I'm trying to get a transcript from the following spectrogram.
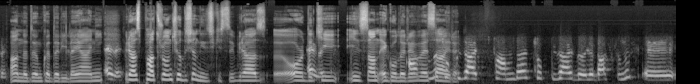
evet. anladığım kadarıyla. Yani evet. biraz patron çalışan ilişkisi, biraz e, oradaki evet. insan egoları Aslında vesaire. Aslında çok güzel tam da çok güzel böyle bastınız. Ee,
